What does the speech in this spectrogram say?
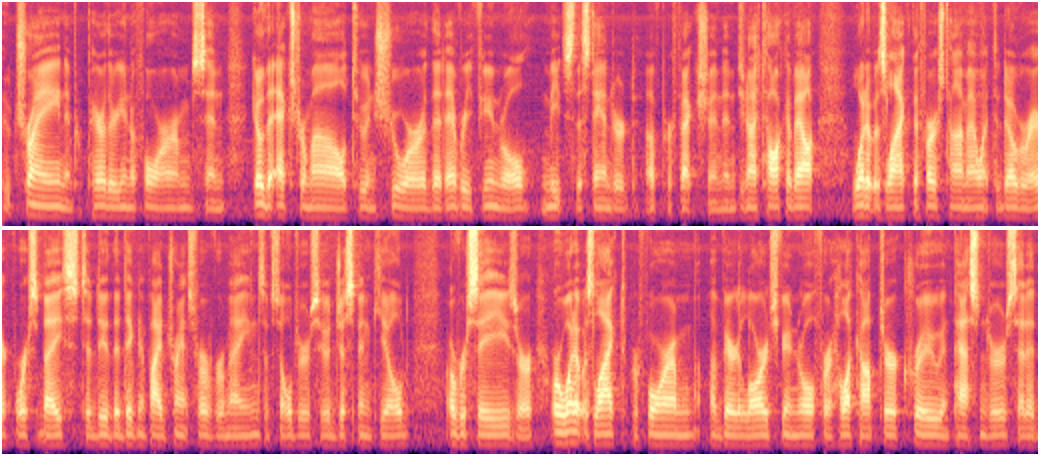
who train and prepare their uniforms and go the extra mile to ensure that every funeral meets the standard of perfection. And you know, I talk about what it was like the first time I went to Dover Air Force Base to do the dignified transfer of remains of soldiers who had just been killed overseas, or, or what it was like to perform a very large funeral for a helicopter crew and passengers that had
